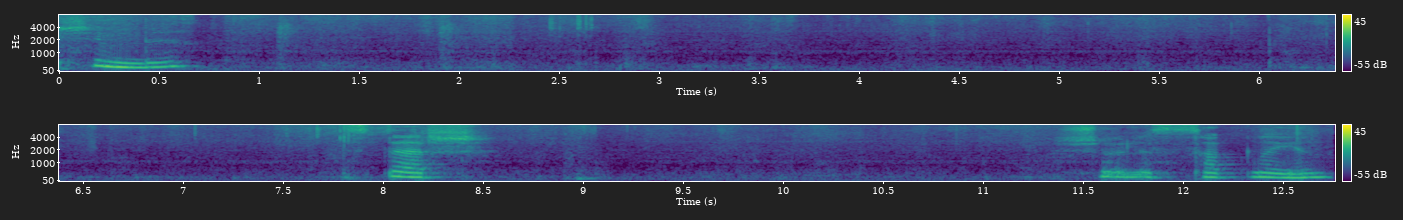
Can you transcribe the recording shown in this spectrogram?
Şimdi ister şöyle saklayın.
